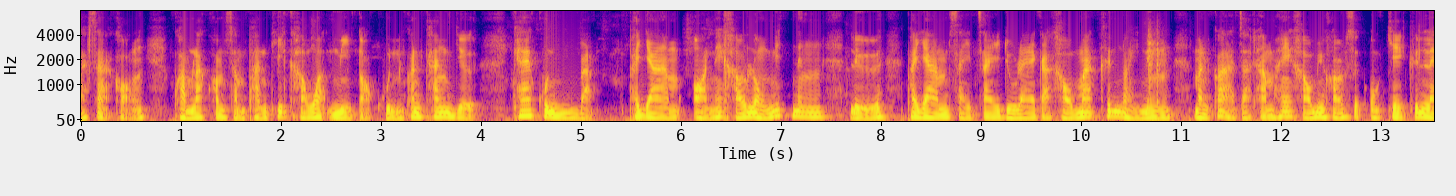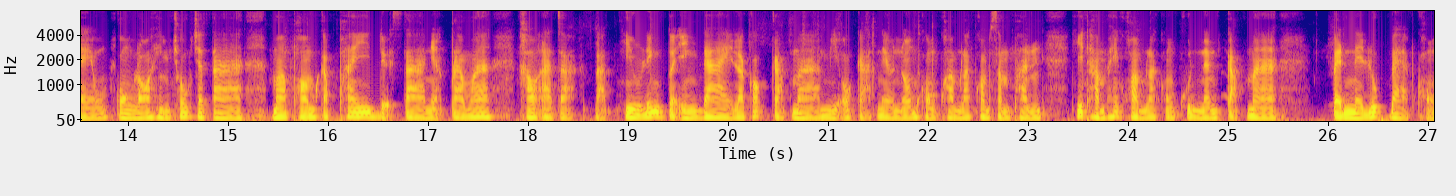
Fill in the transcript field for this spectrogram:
ลักษณะของความรักความสัมพันธ์ที่เขาอะมีต่อคุณค่อนข้างเยอะ แค่คุณแบบ พยายามอ่อนให้เขาลงนิดนึง หรือพยายามใส่ใจดูแลกับเขามากขึ้นหน่อยหนึ่งมันก็อาจจะทำให้เขามีความรู้สึกโอเคขึ้นแล้ว กงล้อแห่งโชคชะตา มาพร้อมกับไพ่เดอะสตาร์เนี่ยแปลว่าเขาอาจจะแบบฮิลลิ่งตัวเองได้ แล้วก็กลับมามีโอกาสแนวโน้มของความรักความสัมพันธ์ ที่ทำให้ความรักของคุณนั้นกลับมาเป็นในรูปแบบของ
